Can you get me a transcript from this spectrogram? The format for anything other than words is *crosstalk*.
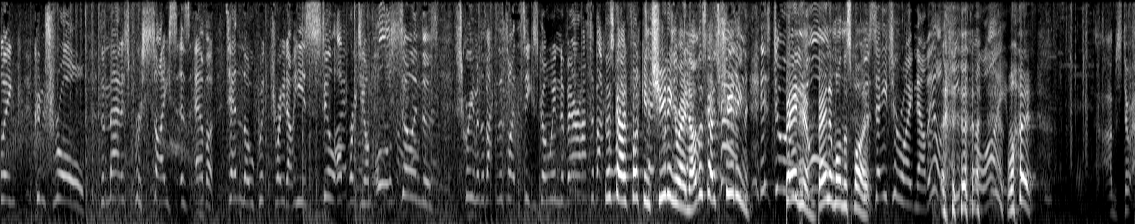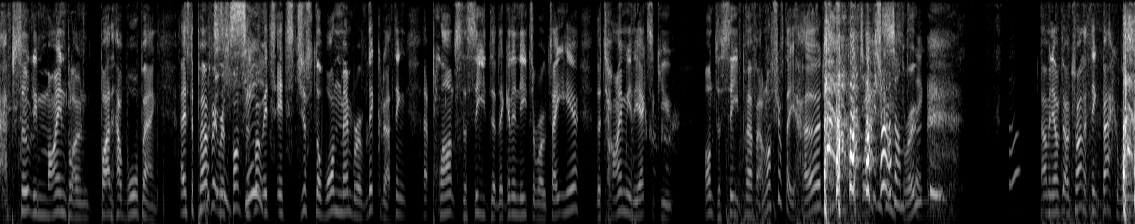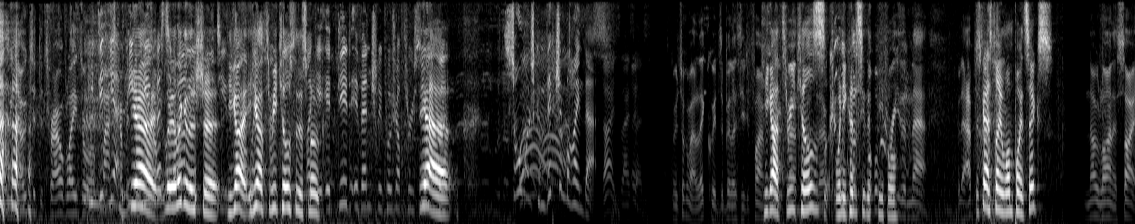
Blink, control. The man is precise as ever. 10 though, quick trade out. He is still operating on all cylinders. Scream at the back of the site. The Seekers go in. Nivera has to back This away. guy fucking 10 cheating puts it right now. This guy's 10 cheating. is doing Ban it him. Ban him on the spot. for Zeta right now. They are keeping him *laughs* alive. What? I'm still absolutely mind blown by that wallbang. It's the perfect response as well. It's it's just the one member of Liquid I think that plants the seed that they're going to need to rotate here. The timing of the execute onto C, perfect. I'm not sure if they heard *laughs* Flash come through. I mean, I'm, I'm trying to think back of when we noted the Trailblazer or *laughs* did- Flash yeah, coming Yeah, he look, invested look at this shit. He got he got three kills to the Like, smoke. it, it did eventually push up through. Silk, Yeah. So much conviction behind that. Nice, nice, nice. We were talking about Liquid's ability to find. He got three kills when he couldn't *laughs* see the people. that. This guy's playing 1.6. No line of sight.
